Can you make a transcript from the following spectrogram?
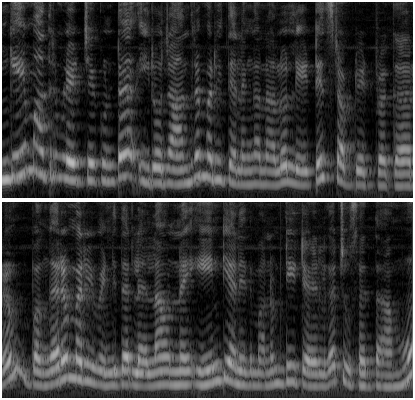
ఇంకేం మాత్రం లేట్ చేయకుండా ఈరోజు ఆంధ్ర మరియు తెలంగాణలో లేటెస్ట్ అప్డేట్ ప్రకారం బంగారం మరియు వెండి ధరలు ఎలా ఉన్నాయి ఏంటి అనేది మనం డీటెయిల్గా చూసేద్దాము.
